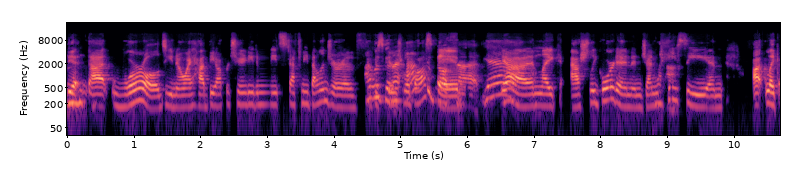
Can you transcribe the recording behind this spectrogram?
the, Mhm. that world. You know, I had the opportunity to meet Stephanie Bellinger of I was going to Spiritual ask Boss about Babe. that. Yeah. Yeah, and like Ashley Gordon and Jen Yeah. Casey and I, like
